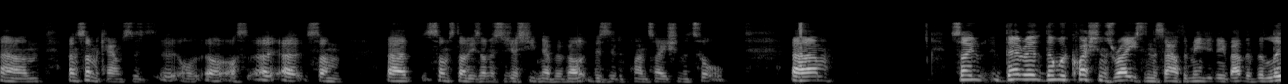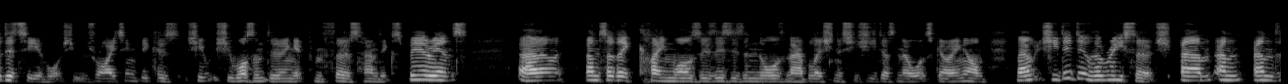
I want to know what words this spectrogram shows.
Um, and some accounts, or, or, or uh, uh, some uh, some studies on it suggest she never visited a plantation at all. Um, so there are, there were questions raised in the South immediately about the validity of what she was writing because she she wasn't doing it from first-hand experience. Uh, and so the claim was is this is a northern abolitionist she, she doesn't know what's going on. Now she did do her research um, and and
